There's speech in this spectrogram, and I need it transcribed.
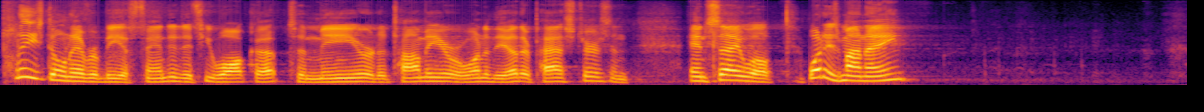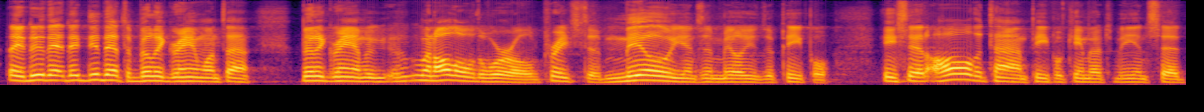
please don't ever be offended if you walk up to me or to Tommy or one of the other pastors and, and say, Well, what is my name? They do that. They did that to Billy Graham one time. Billy Graham, who went all over the world, preached to millions and millions of people. He said all the time people came up to me and said,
